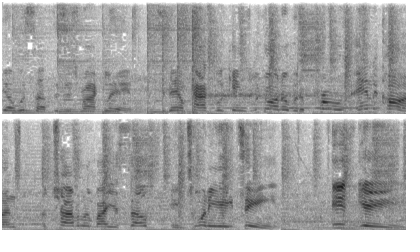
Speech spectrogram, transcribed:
Yo, what's up? This is Roklan. Today on Passport Kings, we're going over the pros and the cons of traveling by yourself in 2018. Engage!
